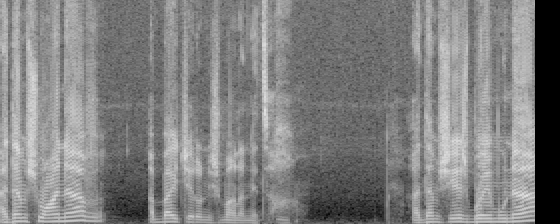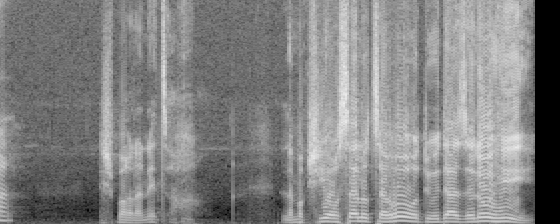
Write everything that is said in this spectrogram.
אדם שהוא ענב, הבית שלו נשמר לנצח. אדם שיש בו אמונה, נשמר לנצח. למה כשהיא עושה לו צרות, הוא יודע, זה לא היא,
